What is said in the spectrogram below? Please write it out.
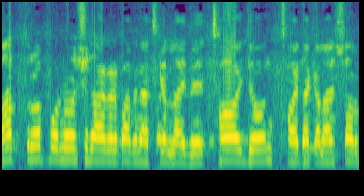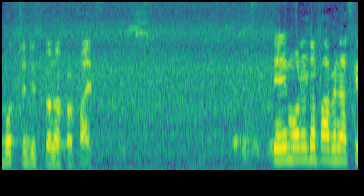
মাত্র পনেরোশো টাকা করে পাবেন আজকের লাইভে ছয় জন ছয়টা কালার সর্বোচ্চ ডিসকাউন্ট অফার প্রাইস এই মডেলটা পাবেন আজকে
